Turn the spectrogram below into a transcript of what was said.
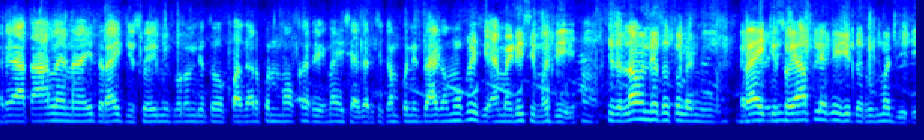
अरे आता आलाय ना इथं राहायची सोय मी करून देतो. पगार पण मोकार आहे. माझ्या शेजारची कंपनीत जागा मोकळीची एम आय डी सी मध्ये. हा. तिथं लावून देतो तुला मी. राहायची सोय आपल्याकडे इथं रूममध्ये.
